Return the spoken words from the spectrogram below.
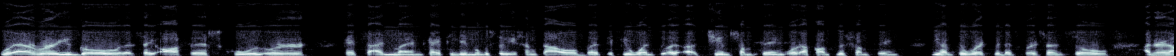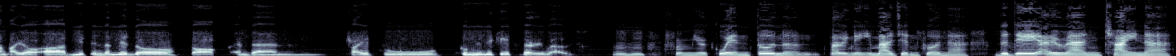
wherever you go, let's say office, school, or kahit saan man, kahit hindi mo gusto yung isang tao, but if you want to uh, achieve something or accomplish something, you have to work with that person. So, ano lang kayo, uh, meet in the middle, talk, and then try to communicate very well. Mm-hmm. From your kwento, na, parang na-imagine ko na the day I ran China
